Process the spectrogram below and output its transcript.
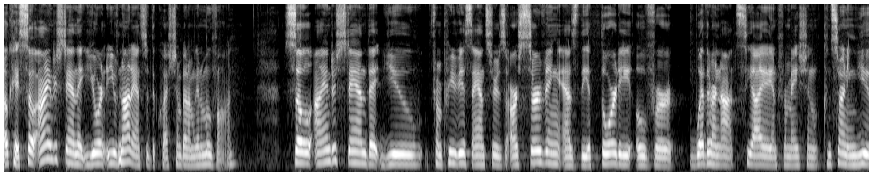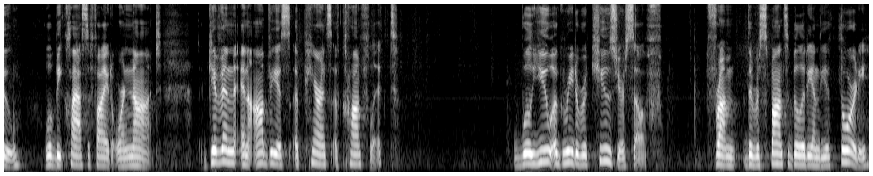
Okay, so I understand that you're, you've not answered the question, but I'm going to move on. So I understand that you, from previous answers, are serving as the authority over whether or not CIA information concerning you will be classified or not. Given an obvious appearance of conflict, will you agree to recuse yourself from the responsibility and the authority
